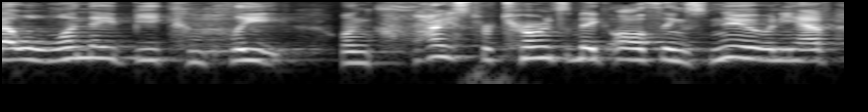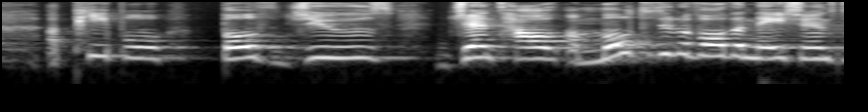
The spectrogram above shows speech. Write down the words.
that will one day be complete when Christ returns to make all things new, and you have a people, both Jews, Gentiles, a multitude of all the nations,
